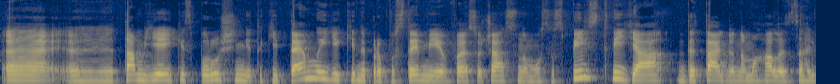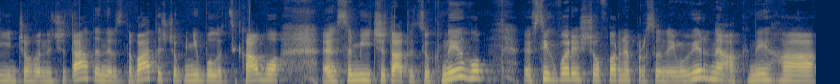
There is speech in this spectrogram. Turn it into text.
Е, е, Там є якісь порушені такі теми, які неприпустимі в сучасному суспільстві. Я детально намагалась взагалі нічого не читати, не взнавати, щоб мені було цікаво е, самі читати цю книгу. Всі говорять, що оформлення просто неймовірне, а книга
